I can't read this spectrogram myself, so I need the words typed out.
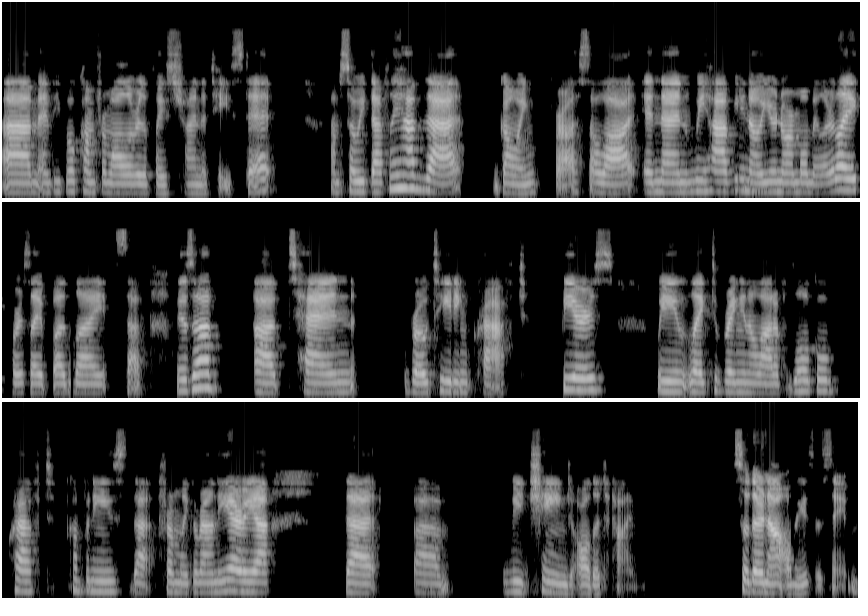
um, and people come from all over the place trying to taste it. Um, so we definitely have that going for us a lot. And then we have, you know, your normal Miller Lite, Coors Light, Bud Light stuff. We also have uh, 10 rotating craft beers. We like to bring in a lot of local craft companies that from like around the area that um, we change all the time. So they're not always the same.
